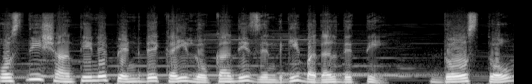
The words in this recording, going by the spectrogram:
ਉਸ ਦੀ ਸ਼ਾਂਤੀ ਨੇ ਪਿੰਡ ਦੇ ਕਈ ਲੋਕਾਂ ਦੀ ਜ਼ਿੰਦਗੀ ਬਦਲ ਦਿੱਤੀ। ਦੋਸਤੋ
